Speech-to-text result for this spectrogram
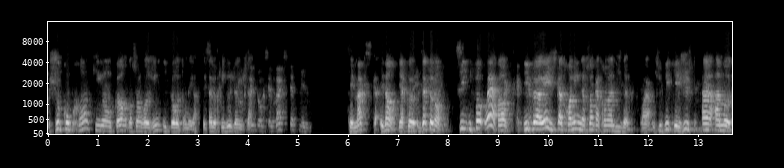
je comprends qu'il est encore dans son origine, il peut retourner là. C'est ça le chidouche de la Donc, c'est max 4000. C'est max. Non, c'est-à-dire que, exactement. Si, il, faut, ouais, il peut aller jusqu'à 3999. Voilà. Il suffit qu'il y ait juste un amot,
